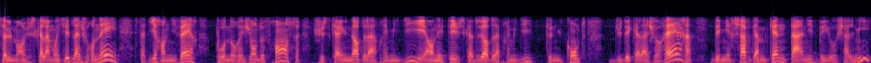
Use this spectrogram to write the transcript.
seulement, jusqu'à la moitié de la journée, c'est-à-dire en hiver pour nos régions de France jusqu'à 1 heure de l'après-midi et en été jusqu'à 2 heures de l'après-midi, tenu compte du décalage horaire, des Mirshav Gamken Ta'anit Beyoshalmi,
